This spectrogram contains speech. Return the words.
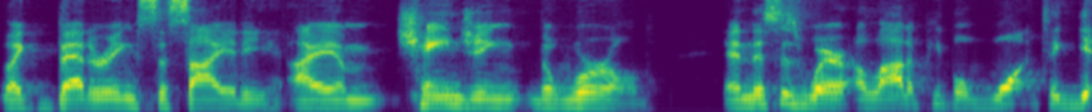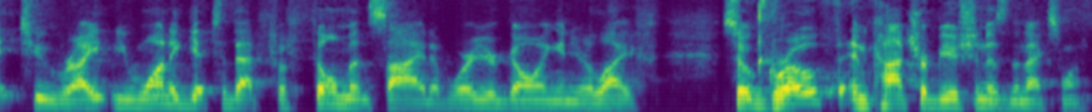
like bettering society. I am changing the world. And this is where a lot of people want to get to, right? You want to get to that fulfillment side of where you're going in your life. So growth and contribution is the next one.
